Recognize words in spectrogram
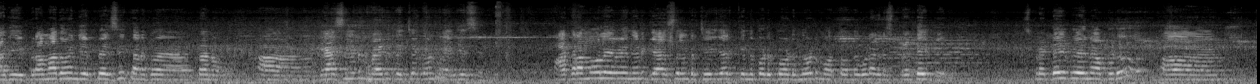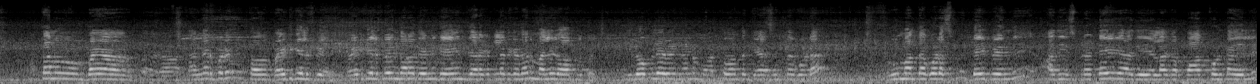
అది ప్రమాదం అని చెప్పేసి తనకు తను గ్యాస్ సిలిండర్ బయట తెచ్చేద్దామని ట్రై చేసింది. ఆ క్రమంలో ఏమైందంటే గ్యాస్ సిలిండర్ చేయాలి కింద పడిపోవడం తోటి మొత్తం అంతా కూడా అక్కడ స్ప్రెడ్ అయిపోయింది. స్ప్రెడ్ అయిపోయినప్పుడు తను భయ కంగారు పడి బయటికి వెళ్ళిపోయింది బయటికి వెళ్ళిపోయిన తర్వాత ఏంటంటే ఏం జరగట్లేదు కదా అని మళ్ళీ లోపలికి వచ్చింది ఈ లోపల ఏమైందంటే మొత్తం అంతా గ్యాస్ అంతా కూడా రూమ్ అంతా కూడా స్ప్రెడ్ అయిపోయింది. అది స్ప్రెడ్ అయ్యి అది ఇలాగ పాక్కుంటా వెళ్ళి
